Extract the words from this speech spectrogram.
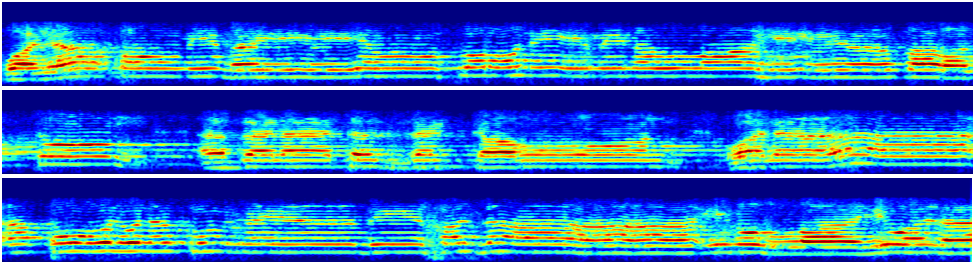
ويا قوم من ينصرني من الله إن طردتم أفلا تذكرون ولا أقول لكم عندي خزائن الله ولا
